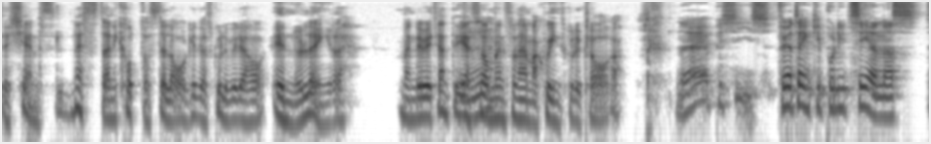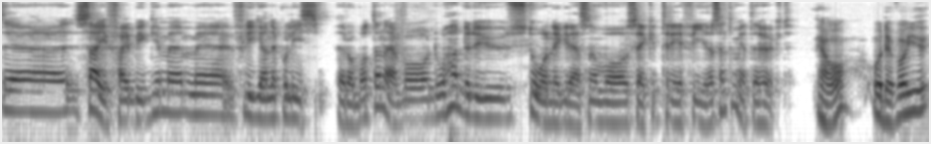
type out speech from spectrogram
det känns nästan i kortaste laget. Jag skulle vilja ha ännu längre. Men det vet jag inte ens mm. om en sån här maskin skulle klara. Nej, precis. För jag tänker på ditt senaste uh, sci-fi-bygge med, med flygande polisroboten där. Var, då hade du ju stående gräs som var säkert 3-4 cm högt. Ja, och det var ju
